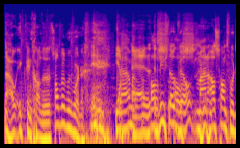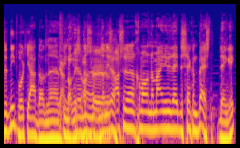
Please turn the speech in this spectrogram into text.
Nou, ik vind gewoon dat het Zandvoort moet worden. Ja, Ja, maar eh, als- het liefst ook als- wel. Maar als Zandvoort het niet wordt, ja, dan, eh, vind dan ik, is eh, Assen- dan is ja. Assen gewoon naar mijn idee de second best, denk ik.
